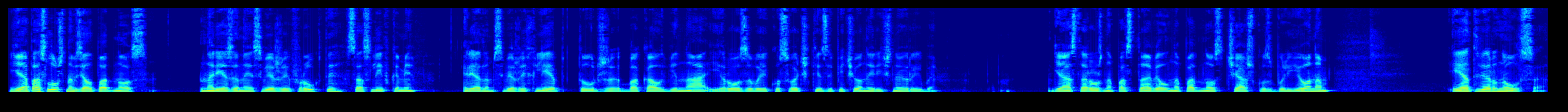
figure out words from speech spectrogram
Я послушно взял поднос. Нарезанные свежие фрукты со сливками, рядом свежий хлеб, тут же бокал вина и розовые кусочки запеченной речной рыбы. Я осторожно поставил на поднос чашку с бульоном и отвернулся.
